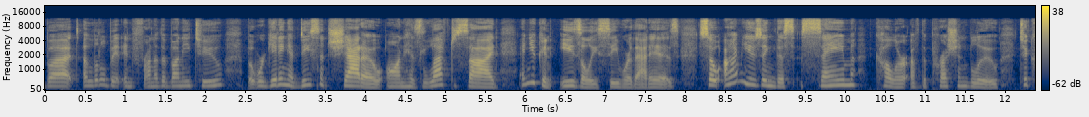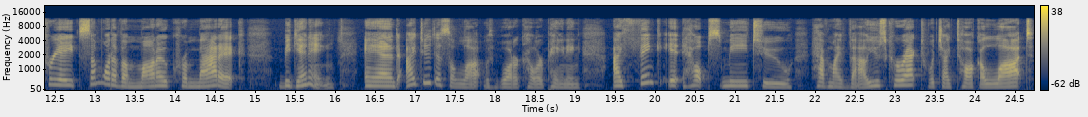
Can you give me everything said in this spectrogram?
but a little bit in front of the bunny too. But we're getting a decent shadow on his left side, and you can easily see where that is. So I'm using this same color of the Prussian blue to create somewhat of a monochromatic beginning. And I do this a lot with watercolor painting. I think it helps me to have my values correct, which I talk a lot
